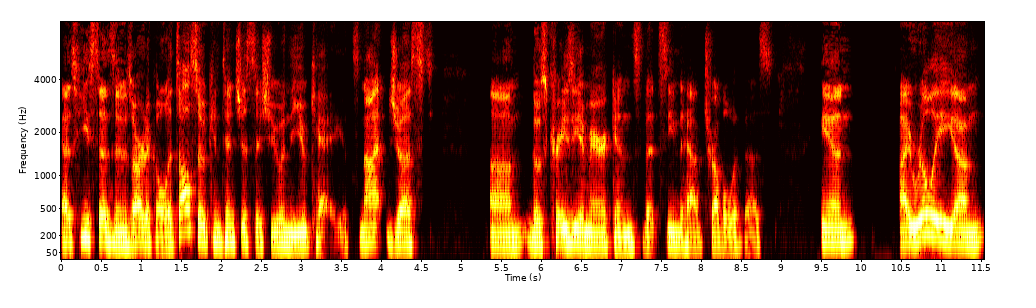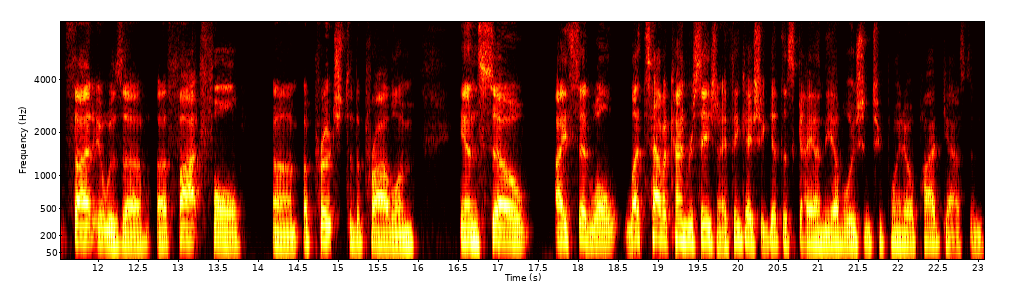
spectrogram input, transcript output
as he says in his article, it's also a contentious issue in the UK. It's not just um, those crazy Americans that seem to have trouble with this. And I really um, thought it was a, a thoughtful um, approach to the problem. And so I said, well, let's have a conversation. I think I should get this guy on the Evolution 2.0 podcast and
